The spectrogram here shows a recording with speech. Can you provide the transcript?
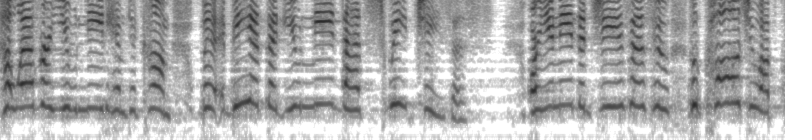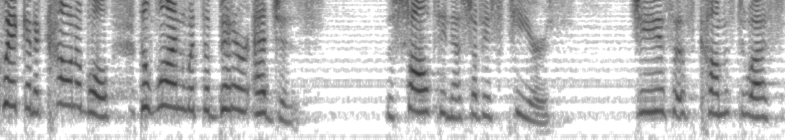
However, you need him to come. Be it that you need that sweet Jesus, or you need the Jesus who, who calls you up quick and accountable, the one with the bitter edges, the saltiness of his tears. Jesus comes to us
